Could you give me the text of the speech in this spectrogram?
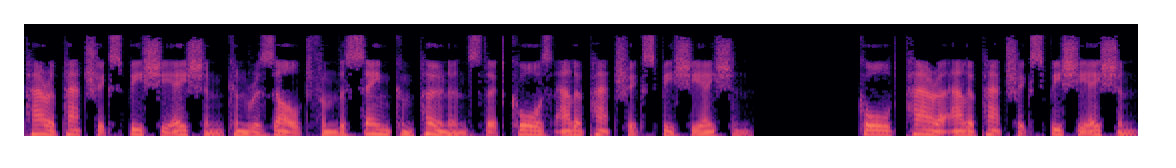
parapatric speciation can result from the same components that cause allopatric speciation. Called para-allopatric speciation,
